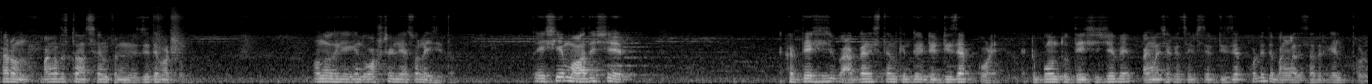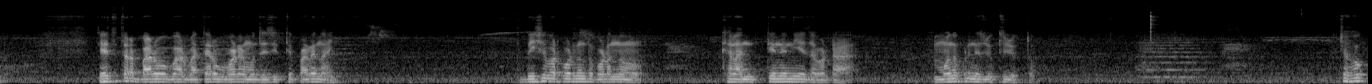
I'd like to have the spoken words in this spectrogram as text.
কারণ বাংলাদেশ তো সেমিফাইনালে যেতে পারতো না। অন্যদিকে কিন্তু অস্ট্রেলিয়া চলেই যেত। তো এশিয়া মহাদেশের একটা দেশ হিসেবে আফগানিস্তান কিন্তু এটা ডিজার্ভ করে। একটা বন্ধু দেশ হিসেবে বাংলাদেশের কাছে ডিজার্ভ করে যে বাংলাদেশ তাদের হেল্প করবে। যেহেতু তারা বারো ওভার বা তেরো ওভারের মধ্যে জিততে পারে নাই বিশ ওভার পর্যন্ত পড়ানো খেলা টেনে নিয়ে যাওয়াটা মনে করি না যুক্তিযুক্ত। যাই হোক,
